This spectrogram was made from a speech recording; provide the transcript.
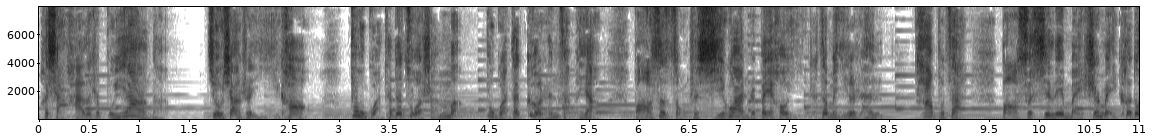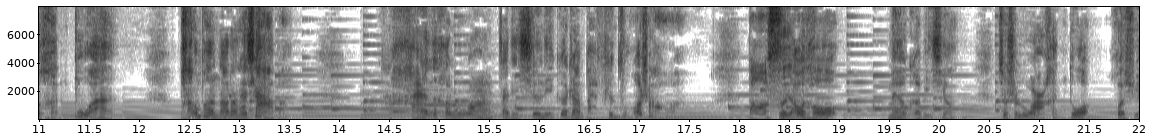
和想孩子是不一样的，就像是倚靠，不管他在做什么，不管他个人怎么样，宝四总是习惯着背后倚着这么一个人。他不在，宝四心里每时每刻都很不安。庞庞挠挠他下巴，孩子和陆二在你心里各占百分之多少啊？宝四摇头，没有可比性，就是陆二很多。或许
